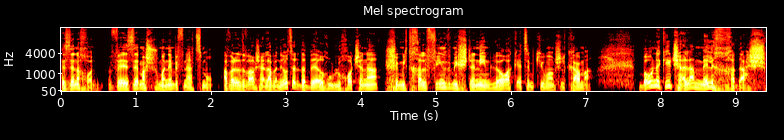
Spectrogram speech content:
זה נכון, וזה משהו שמעניין בפני עצמו. אבל הדבר שעליו אני רוצה לדבר הוא לוחות שנה שמתחלפים ומשתנים, לא רק עצם קיומם של כמה. בואו נגיד שעלה מלך חדש,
